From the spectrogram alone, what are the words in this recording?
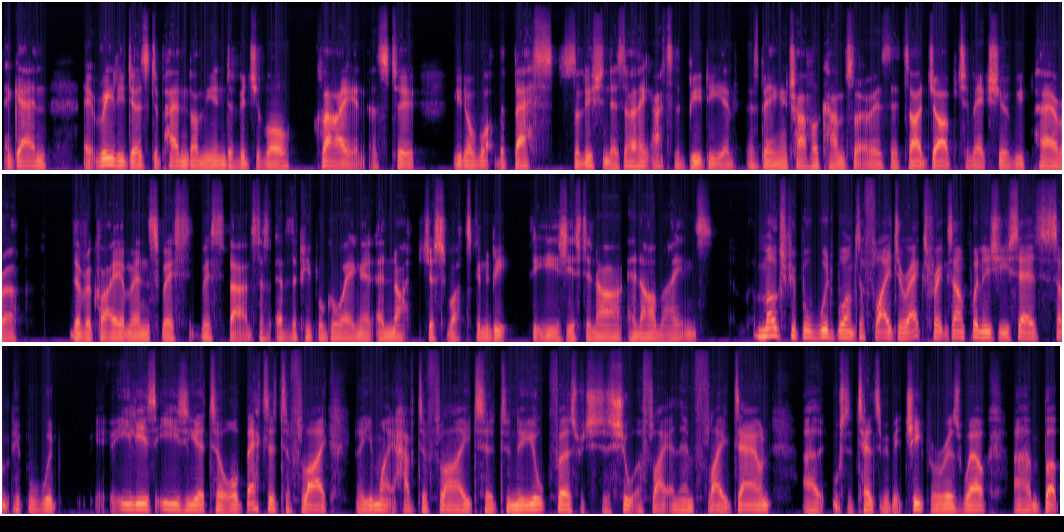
again, it really does depend on the individual client as to you know what the best solution is. And i think that's the beauty of, being a travel counselor is it's our job to make sure we pair up the requirements with with that of the people going and, and not just what's going to be the easiest in our in our minds. Most people would want to fly direct for example and as you said some people would it is easier to or better to fly. You know, you might have to fly to, to New York first, which is a shorter flight, and then fly down. Uh, also tends to be a bit cheaper as well. Um, but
